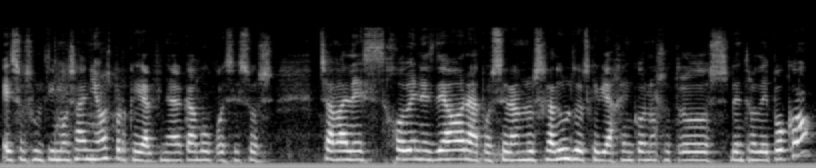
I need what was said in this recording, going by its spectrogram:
esos últimos años, porque al fin y al cabo, pues esos chavales jóvenes de ahora, pues serán los adultos que viajen con nosotros dentro de poco.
